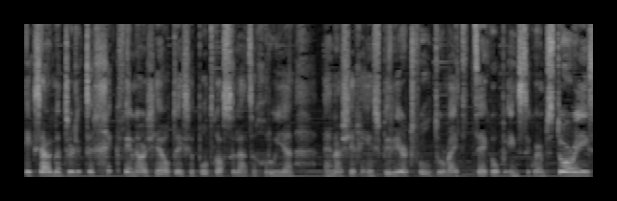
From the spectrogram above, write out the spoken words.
Ik zou het natuurlijk te gek vinden als je helpt deze podcast te laten groeien. En als je geïnspireerd voelt door mij te taggen op Instagram Stories.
